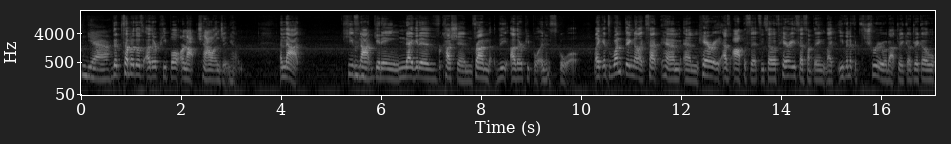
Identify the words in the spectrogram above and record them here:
yeah that some of those other people are not challenging him, and that he's mm-hmm. not getting negative repercussion from the other people in his school. Like it's one thing to like set him and Harry as opposites, and so if Harry says something like even if it's true about Draco, Draco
